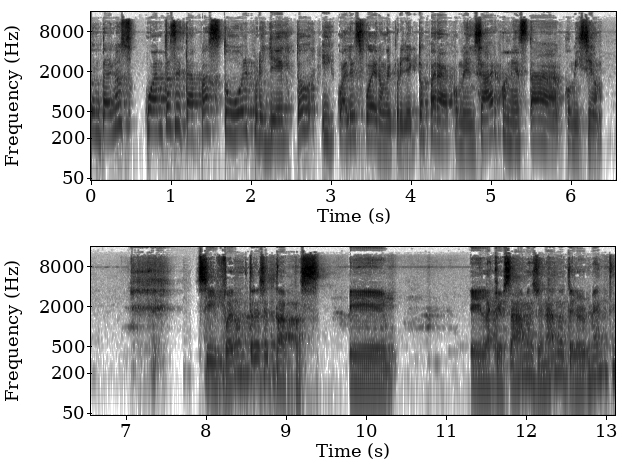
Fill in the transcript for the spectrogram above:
Contanos cuántas etapas tuvo el proyecto y cuáles fueron el proyecto para comenzar con esta comisión. Sí, fueron tres etapas. Eh, eh, la que estaba mencionando anteriormente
